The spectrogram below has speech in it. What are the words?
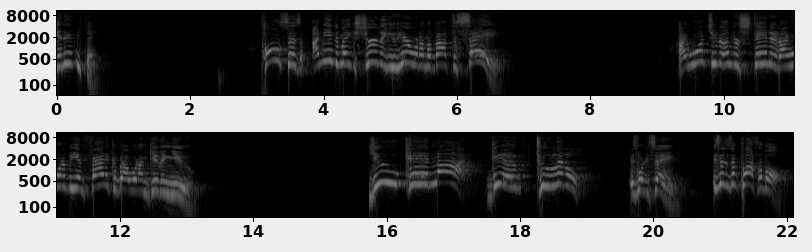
In everything. Paul says, I need to make sure that you hear what I'm about to say. I want you to understand it. I want to be emphatic about what I'm giving you. You cannot give too little, is what he's saying. He says it's impossible.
